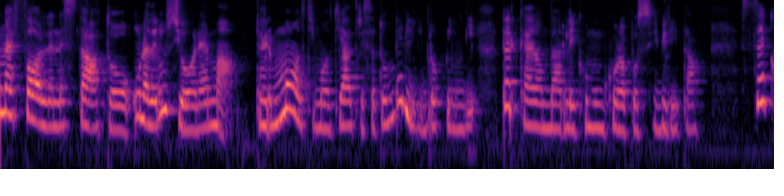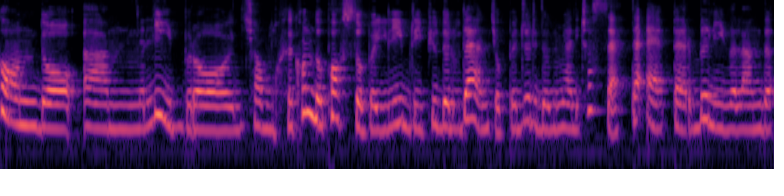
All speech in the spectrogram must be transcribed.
me Fallen è stato una delusione, ma per molti molti altri è stato un bel libro, quindi perché non dargli comunque una possibilità? Secondo um, libro, diciamo, secondo posto per i libri più deludenti o peggiori del 2017 è per Believeland,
